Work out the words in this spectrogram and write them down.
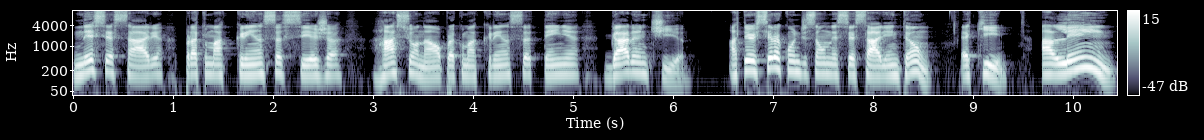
necessária para que uma crença seja racional para que uma crença tenha garantia. A terceira condição necessária, então, é que, além,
